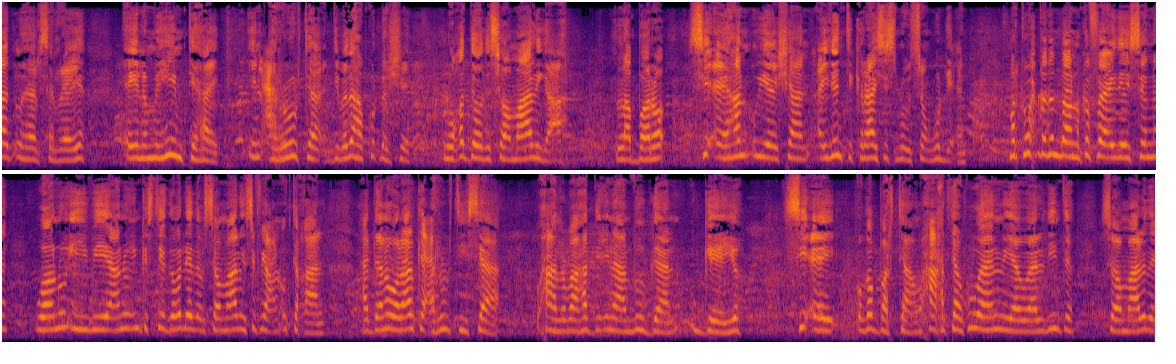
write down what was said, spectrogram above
aad u heer sarreeya ayna muhiim tahay in carruurta dibadaha ku dhashay luuqaddooda soomaaliga ah la baro si ay han u yeeshaan identity crisisna uusan ugu dhicin. Marka wax badan baannu ka faa'iidaysanay waanu iibiyey anugu inkastay gabadheeda af soomaaliga si fiican u taqaan. Haddana walaalkai carruurtiisaa waxaan rabaa hadda inaan buuggan u geeyo si ay uga bartaan. Waxaa xataa ku waaninayaa waalidiinta soomaalida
